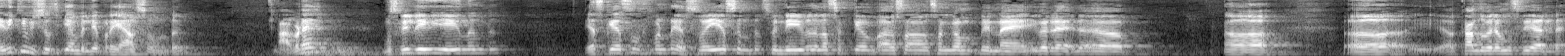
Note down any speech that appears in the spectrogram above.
എനിക്ക് വിശ്വസിക്കാൻ വലിയ പ്രയാസമുണ്ട്. അവിടെ മുസ്ലിം ലീഗ് ചെയ്യുന്നുണ്ട്. എസ് കെ എസ് എഫ് ഉണ്ട് എസ് വൈ എസ് ഉണ്ട് സുന്നി യുവജന സഖ്യം സംഘം പിന്നെ ഇവരെ കാന്തപുരം മുസ്ലിയാരുടെ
